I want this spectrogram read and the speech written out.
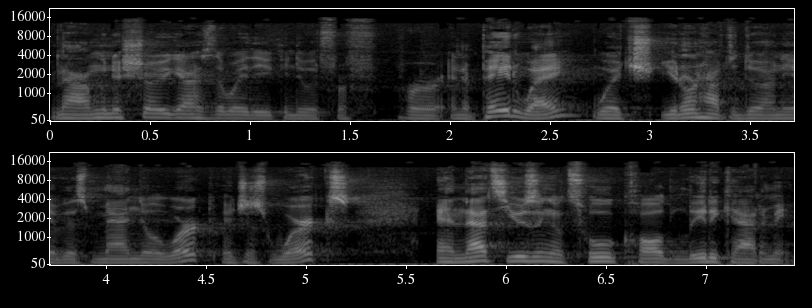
Now I'm going to show you guys the way that you can do it for, for in a paid way, which you don't have to do any of this manual work. It just works, and that's using a tool called Lead Academy.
